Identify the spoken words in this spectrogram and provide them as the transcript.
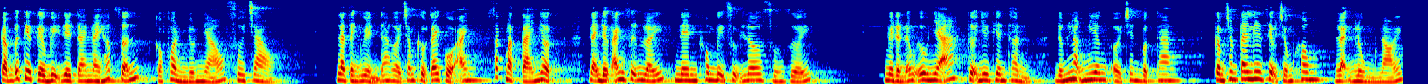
Cảm bữa tiệc đều bị đề tài này hấp dẫn, có phần nhốn nháo sôi trào. Là tình uyển đang ở trong cựu tay của anh, sắc mặt tái nhợt, lại được anh giữ lấy nên không bị sụi lơ xuống dưới. Người đàn ông ưu nhã, tựa như thiên thần, đứng lặng nghiêng ở trên bậc thang, cầm trong tay ly rượu trống không, lạnh lùng nói,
